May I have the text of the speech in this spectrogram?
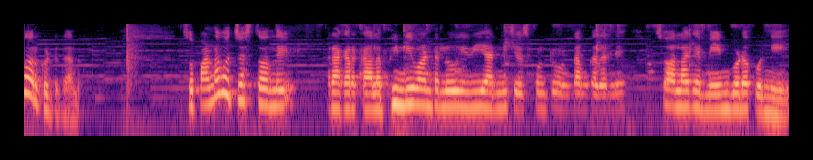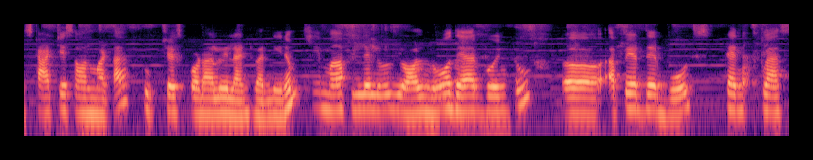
కోరుకుంటున్నాను. సో పండగ వచ్చేస్తోంది. రకరకాల పిండి వంటలు ఇవి అన్ని చేసుకుంటూ ఉంటాం కదండి. సో అలాగే మేము కూడా కొన్ని స్టార్ట్ చేసాం అనమాట కుక్ చేసుకోవడాలు ఇలాంటివన్నీ మా పిల్లలు you all know they are going to appear their boards tenth class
